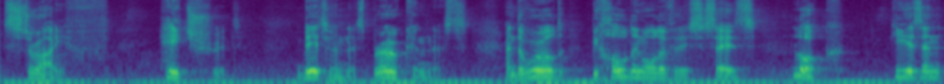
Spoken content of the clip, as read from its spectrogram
strife, hatred, bitterness, brokenness. And the world, beholding all of this, says, Look, he is an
